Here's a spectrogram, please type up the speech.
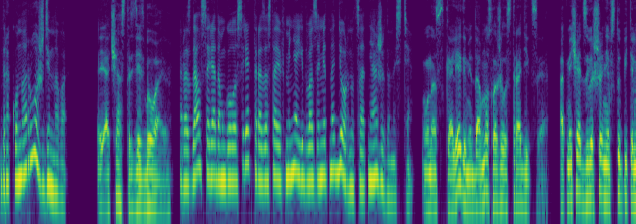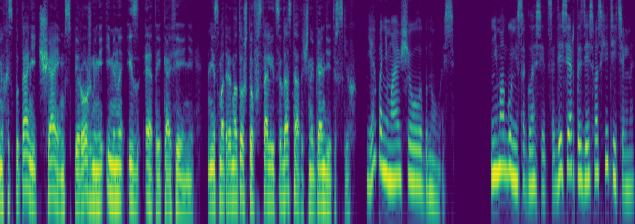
драконорожденного? «Я часто здесь бываю», — раздался рядом голос ректора, заставив меня едва заметно дернуться от неожиданности. «У нас с коллегами давно сложилась традиция отмечать завершение вступительных испытаний чаем с пирожными именно из этой кофейни, несмотря на то, что в столице достаточно кондитерских. Я понимающе улыбнулась. Не могу не согласиться, десерты здесь восхитительны.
